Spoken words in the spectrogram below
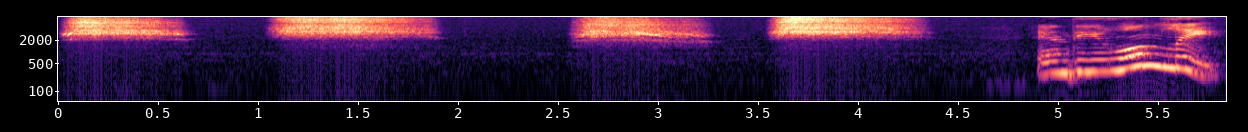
shh, shh, shh, shh. And the only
